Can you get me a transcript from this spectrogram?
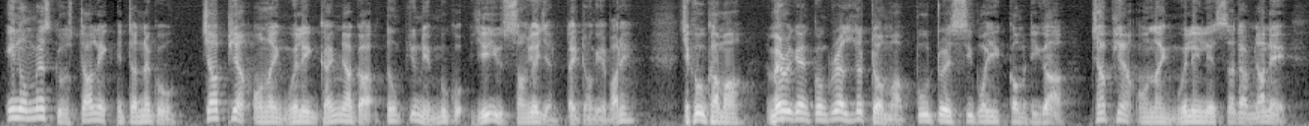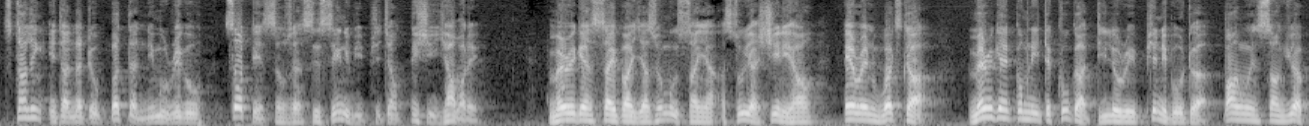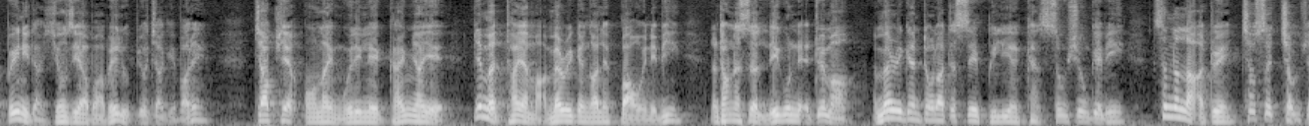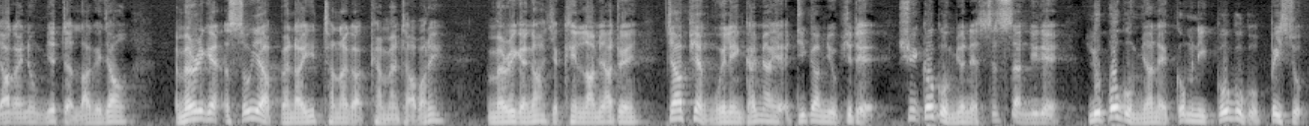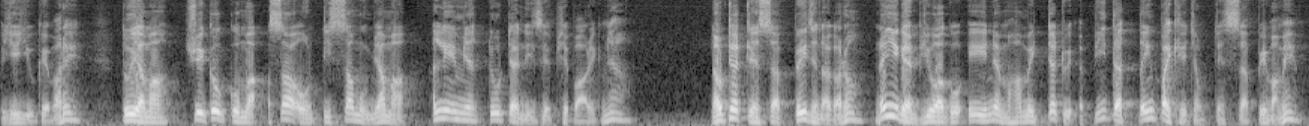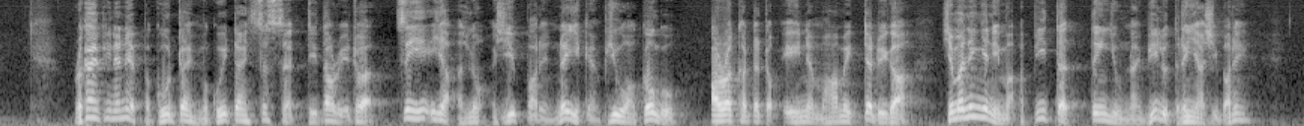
Elon Musk ကို Starlink Internet ကိုကြားဖြန့် online ငွေလိမ်ဂိုင်းများကအသုံးပြုနေမှုကိုအရေးယူဆောင်ရွက်ရန်တိုက်တွန်းခဲ့ပါတယ်။ယခုအခါမှာ American Congress လွှတ်တော်မှာပူးတွဲစီးပွားရေးကော်မတီကကြားဖြန့် online ငွေလိမ်လေစတာများနဲ့ Starlink Internet တို့ပတ်သက်နေမှုတွေကိုစတင်စုံစမ်းစစ်ဆေးနေပြီဖြစ်ကြောင်းသိရှိရပါတယ်။ American Cyber ရာဇဝတ်မှုဆိုင်ရာအစိုးရရှေ့နေဟောင်း Aaron Watts က American Company တစ်ခုကဒီလိုတွေဖြစ်နေဖို့အတွက်ပါဝင်ဆောင်ရွက်ပေးနေတာယွန်စရာပါပဲလို့ပြောကြားခဲ့ပါတယ်။ကြားဖြန့် online ငွေလိမ်လေဂိုင်းများရဲ့ပြစ်မှတ်ထားရမှာ American ကလည်းပါဝင်နေပြီး2024ခုနှစ်အတွင်းမှာ American ဒေါ်လာ10ဘီလီယံခန့်ဆုံးရှုံးခဲ့ပြီး12လအတွင်း66ရာခိုင်နှုန်းမြင့်တက်လာခဲ့ကြောင်း American အစိုးရဗန်ဒါရေးဌာနကခန့်မှန်းထားပါတယ်။ American ကရခိုင်လာများအတွင်းကြားဖြန့်ငွေလိမ်ဂိုင်းများရဲ့အဓိကမြို့ဖြစ်တဲ့ ရွှေကုတ်ကုံမြို့နယ်ဆက်ဆက်နေတဲ့လူပုဂ္ဂိုလ်များနဲ့ကုမ္ပဏီ၉ခုကိုပိတ်ဆို့အရေးယူခဲ့ပါတယ်။တို့ရမှာရွှေကုတ်ကုံမှာအဆောက်အုံတိစောက်မှုများမှာအလင်းအမြန်တိုးတက်နေစေဖြစ်ပါတယ်ခင်ဗျာ။နောက်ထပ်တင်ဆက်ပေးကြတာကတော့နိုင်ရကန်ဘီဝါကို AA နဲ့မဟာမိတ်တပ်တွေအပိသက်သိမ်းပိုက်ခဲ့ကြောင်းတင်ဆက်ပေးပါမယ်။ရခိုင်ပြည်နယ်နဲ့ပဲခူးတိုင်းမကွေးတိုင်းဆက်ဆက်ဒေသတွေအတွက်စစ်ရေးအရာအလွန်အရေးပါတဲ့နိုင်ရကန်ဘီဝါကုန်းကိုအာရခတ်တပ်တော် AA နဲ့မဟာမိတ်တပ်တွေကယမနေ့ညနေမှာအပိသက်သိမ်းယူနိုင်ပြီလို့သတင်းရရှိပါတယ်။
